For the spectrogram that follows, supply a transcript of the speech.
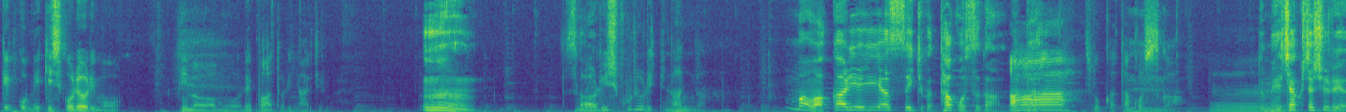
結構メキシコ料理も今はもうレパートリーに入ってる。うん。メキシコ料理って何なの？まあ分かりやすいというかタコスがああそっかタコスか、うーん。めちゃくちゃ種類あ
